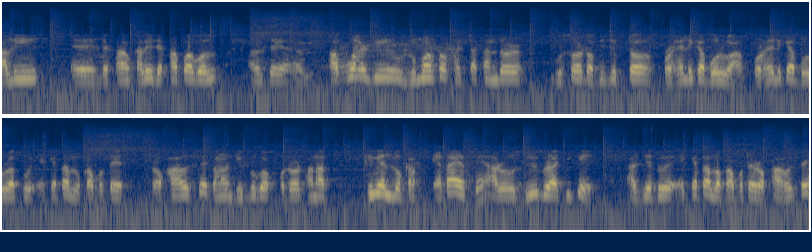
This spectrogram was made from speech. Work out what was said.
কালি এ, দেখা কালি দেখা পোৱা গ'ল যে চাবুৱাৰ যি ৰুমৰ্ক হত্যাকাণ্ডৰ গোচৰত অভিযুক্ত প্ৰহেলিকা বৰুৱা। প্ৰহেলিকা বৰুৱাকো একেটা লোকাপতে ৰখা হৈছে কাৰণ ডিব্ৰুগড় সদৰ থানাত ফিমেল লোকাপ এটাই আছে আৰু দুয়োগৰাকীকে যিহেতু একেটা লোকাপতে ৰখা হৈছে।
